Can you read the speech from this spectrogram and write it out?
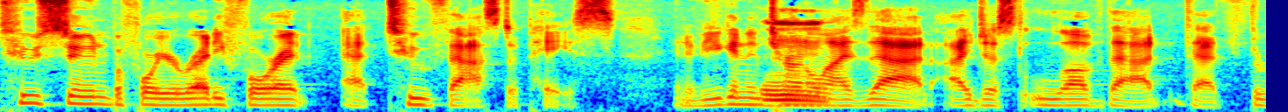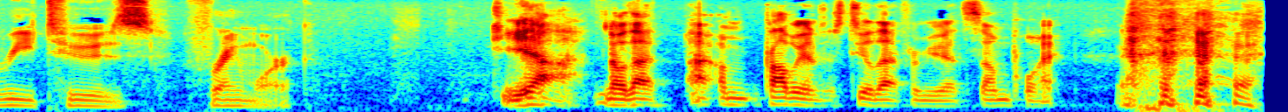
too soon before you're ready for it at too fast a pace. And if you can mm. internalize mm. that, I just love that that three twos framework. Yeah, no, that I'm probably going to steal that from you at some point. that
